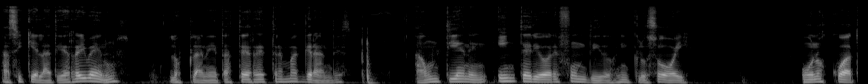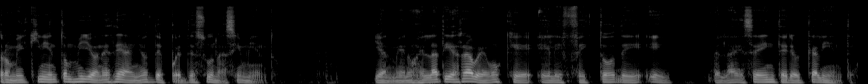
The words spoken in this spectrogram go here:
Así que la Tierra y Venus, los planetas terrestres más grandes, aún tienen interiores fundidos incluso hoy, unos 4.500 millones de años después de su nacimiento. Y al menos en la Tierra vemos que el efecto de eh, ese interior caliente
